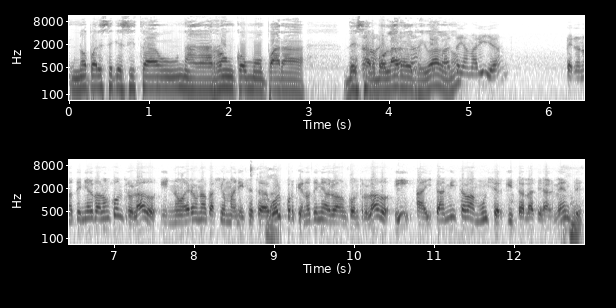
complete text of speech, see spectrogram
no parece que exista un agarrón como para desarbolar No, al rival, ¿no? amarilla, pero no tenía el balón controlado y no era una ocasión manifiesta de Claro. gol porque no tenía el balón controlado y ahí también estaba muy cerquita lateralmente.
